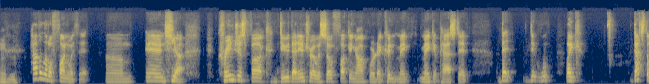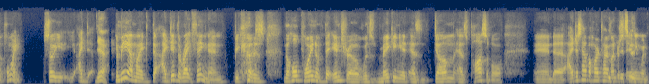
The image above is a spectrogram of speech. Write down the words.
Mhm. have a little fun with it. Um, and yeah, cringe as fuck, dude. That intro was so fucking awkward. I couldn't make make it past it. That like that's the point. So you, I Yeah. to me, I'm like, I did the right thing then because the whole point of the intro was making it as dumb as possible. And uh, I just have a hard time It's a- understanding when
